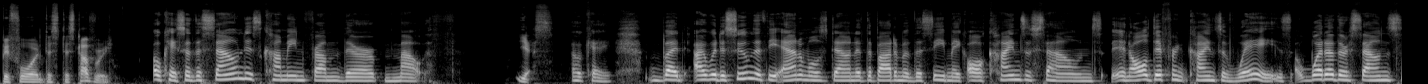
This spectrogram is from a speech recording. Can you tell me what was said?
before this discovery. Okay, so the sound is coming from their mouth. Yes. Okay. But I would assume that the animals down at the bottom of the sea make all kinds of sounds in all different kinds of ways. What other sounds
